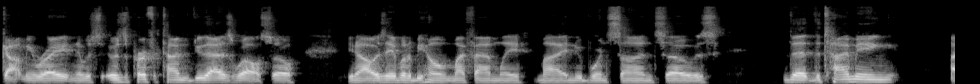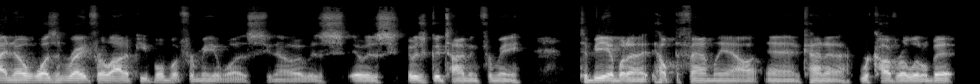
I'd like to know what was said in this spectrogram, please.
got me right, and it was it was the perfect time to do that as well. So, you know, I was able to be home with my family, my newborn son. So it was the the timing. I know wasn't right for a lot of people, but for me it was. You know, it was it was it was good timing for me to be able to help the family out and kind of recover a little bit.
